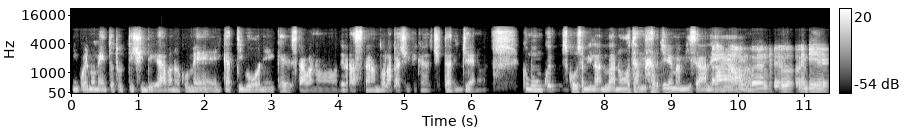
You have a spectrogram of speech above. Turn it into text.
in quel momento tutti ci indicavano come i cattivoni che stavano devastando la pacifica città di Genova. Comunque, scusami la, la nota a margine, ma mi sale. No, no, volevo dire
